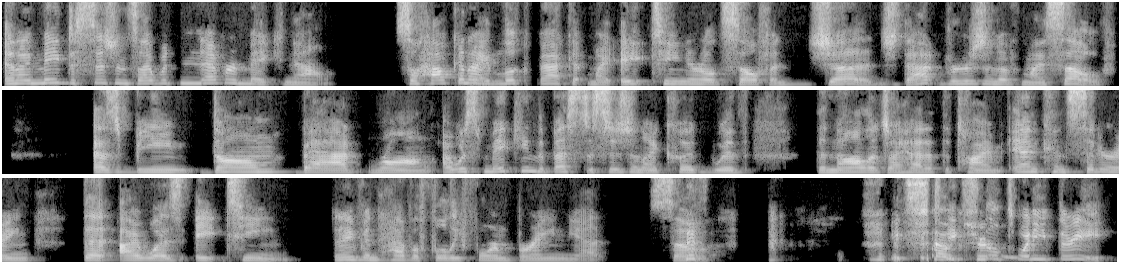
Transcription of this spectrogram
and i made decisions i would never make now so how can i look back at my 18 year old self and judge that version of myself as being dumb bad wrong i was making the best decision i could with the knowledge i had at the time and considering that i was 18 I didn't even have a fully formed brain yet so it's so true. Still 23.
